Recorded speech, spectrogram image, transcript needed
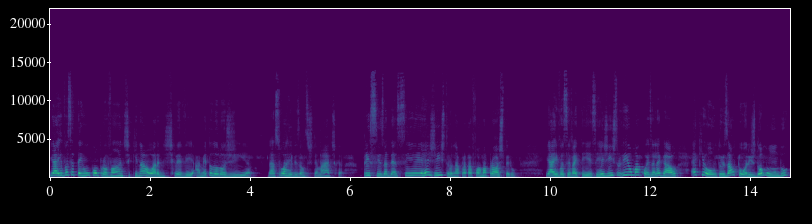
E aí você tem um comprovante que na hora de escrever a metodologia da sua revisão sistemática, precisa desse registro na plataforma Próspero. E aí você vai ter esse registro e uma coisa legal é que outros autores do mundo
